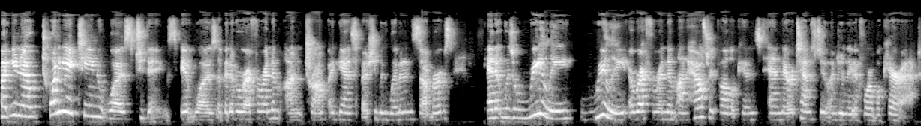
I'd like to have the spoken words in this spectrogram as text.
but you know, 2018 was two things. It was a bit of a referendum on Trump again, especially with women in the suburbs, and it was really, really a referendum on House Republicans and their attempts to undo the Affordable Care Act.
